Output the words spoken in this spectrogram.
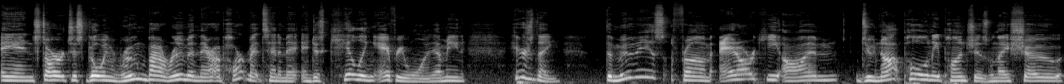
and start just going room by room in their apartment tenement and just killing everyone. I mean here's the thing the movies from Anarchy on do not pull any punches when they show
